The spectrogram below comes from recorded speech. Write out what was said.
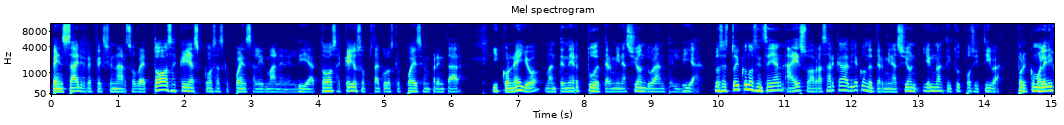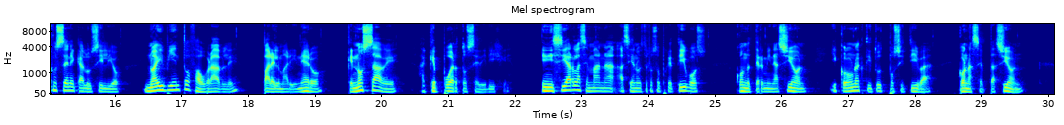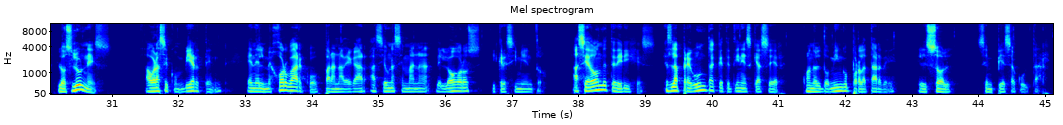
pensar y reflexionar sobre todas aquellas cosas que pueden salir mal en el día, todos aquellos obstáculos que puedes enfrentar y con ello mantener tu determinación durante el día. Los estoicos nos enseñan a eso, a abrazar cada día con determinación y en una actitud positiva, porque como le dijo Séneca a Lucilio, no hay viento favorable para el marinero que no sabe a qué puerto se dirige. Iniciar la semana hacia nuestros objetivos con determinación y con una actitud positiva, con aceptación, los lunes ahora se convierten en el mejor barco para navegar hacia una semana de logros y crecimiento. ¿Hacia dónde te diriges? Es la pregunta que te tienes que hacer cuando el domingo por la tarde el sol se empieza a ocultar.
